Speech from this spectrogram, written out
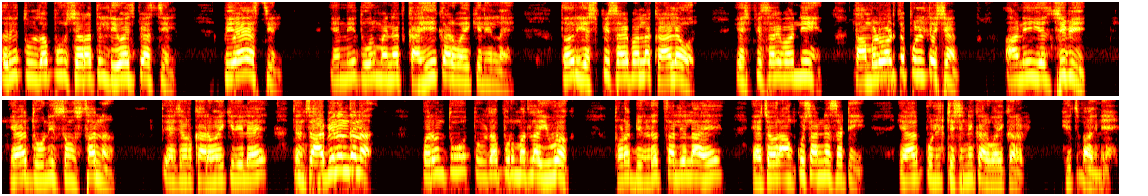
तरी तुळजापूर शहरातील डी वाय पी असतील पी आय असतील यांनी दोन महिन्यात काहीही कारवाई केलेली नाही. तर एस पी साहेबांना कळाल्यावर एस पी साहेबांनी तांबडवाडचं पोलीस स्टेशन आणि एल सी बी या दोन्ही संस्थानं त्याच्यावर कारवाई केलेली आहे. त्यांचं अभिनंदन परंतु तुळजापूरमधला युवक थोडा बिघडत चाललेला आहे. याच्यावर अंकुश आणण्यासाठी या पोलीस स्टेशनने कारवाई करावी. हीच मागणी आहे.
